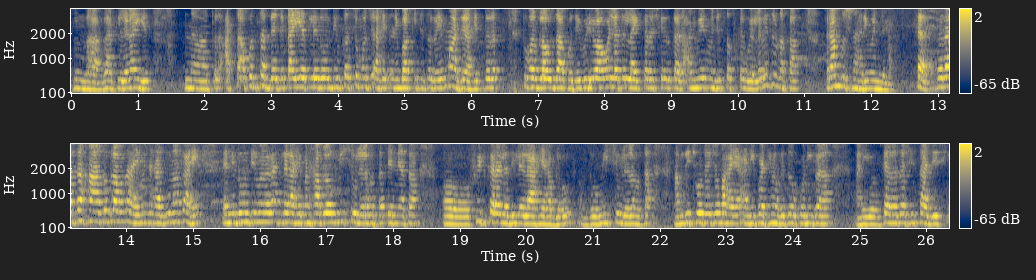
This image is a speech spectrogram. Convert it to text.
अजून घा घातलेल्या नाही आहेत तर आता आपण सध्याचे काही यातले दोन तीन कस्टमरचे आहेत आणि बाकीचे सगळे माझे आहेत तर तुम्हाला ब्लाऊज दाखवते. व्हिडिओ आवडला तर लाईक करा शेअर करा आणि मेन म्हणजे सबस्क्राईब करायला विसरू नका. रामकृष्ण हरी मंडळी. चाल तर आता हा जो ब्लाऊज आहे म्हणजे हा जुनाच आहे त्यांनी दोन तीन वेळा घातलेला आहे पण हा ब्लाऊज मी शिवलेला होता. त्यांनी आता फिट करायला दिलेला आहे हा ब्लाऊज जो मी शिवलेला होता. अगदी छोट्याशा बाह्या आणि पाठीमागे चौकोनी गळा आणि त्यालाच अशी साजेशी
